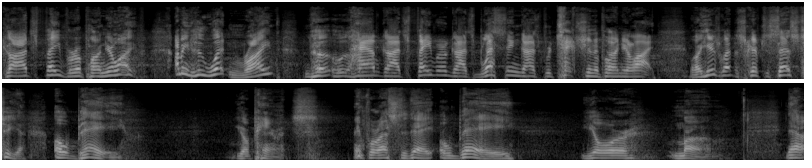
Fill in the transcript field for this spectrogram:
God's favor upon your life? I mean, who wouldn't, right? Who have God's favor, God's blessing, God's protection upon your life. Well, here's what the scripture says to you obey your parents. And for us today, obey your mom. Now,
